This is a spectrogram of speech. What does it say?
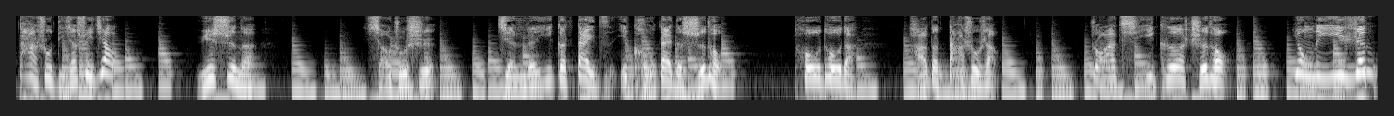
大树底下睡觉。于是呢，小厨师捡了一个袋子、一口袋的石头，偷偷的爬到大树上，抓起一颗石头，用力一扔，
